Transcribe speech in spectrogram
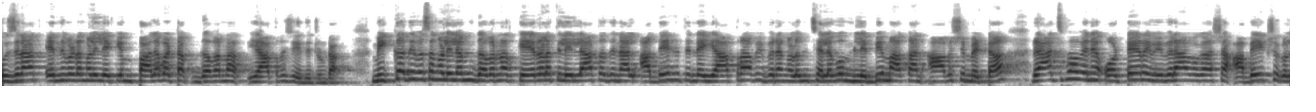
ഗുജറാത്ത് എന്നിവിടങ്ങളിലേക്കും പലവട്ടം ഗവർണർ യാത്ര ചെയ്തിട്ടുണ്ട്. മിക്ക ദിവസങ്ങളിലും ഗവർണർ കേരളത്തിലില്ലാത്തതിനാൽ അദ്ദേഹത്തിന്റെ യാത്രാ വിവരങ്ങളും ചെലവും ലഭ്യമാക്കാൻ ആവശ്യപ്പെട്ട് രാജ്ഭവന് ഒട്ടേറെ വിവരാവകാശ അപേക്ഷകൾ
